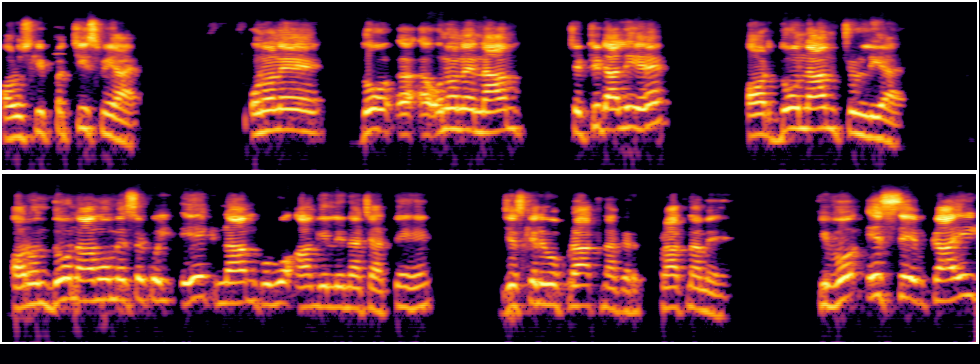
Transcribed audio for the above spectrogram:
और उसकी पच्चीसवीं आय। उन्होंने दो उन्होंने नाम चिट्ठी डाली है और दो नाम चुन लिया है। और उन दो नामों में से कोई एक नाम को वो आगे लेना चाहते हैं, जिसके लिए वो प्रार्थना कर, प्रार्थना में है। कि वो इस सेवकाई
